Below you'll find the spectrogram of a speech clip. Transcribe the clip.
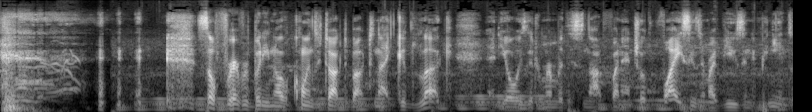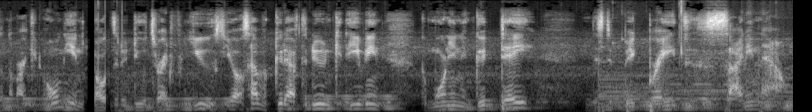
so for everybody and all the coins we talked about tonight, good luck. And you always got to remember this is not financial advice. These are my views and opinions on the market only, and you always to do what's right for you. So you always have a good afternoon, good evening, good morning, and good day. Mr. Big Braids is signing you.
